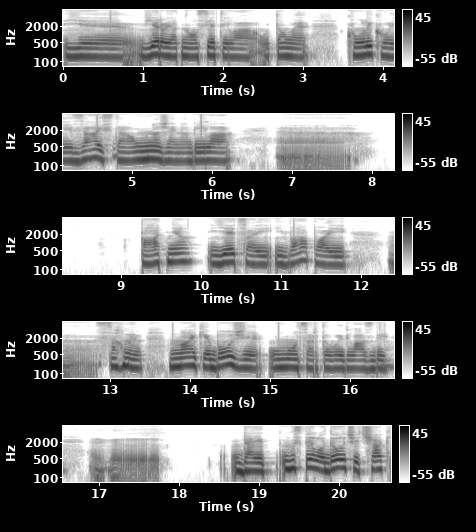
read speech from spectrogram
je vjerojatno osjetila u tome koliko je zaista umnožena bila e, patnja, jeca i, i vapa i same majke Božje u Mozartovoj glazbi da je uspjelo doći čak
